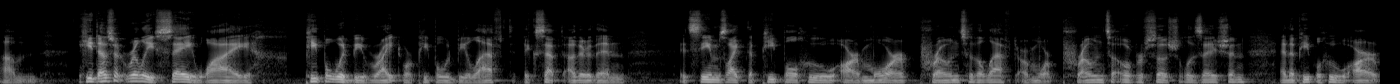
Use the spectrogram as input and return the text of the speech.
Um, he doesn't really say why people would be right or people would be left, except other than it seems like the people who are more prone to the left are more prone to over socialization, and the people who are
